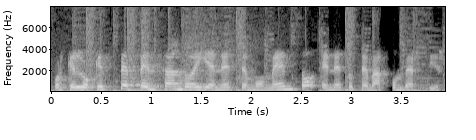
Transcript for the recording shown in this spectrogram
porque lo que esté pensando ella en este momento, en eso se va a convertir.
